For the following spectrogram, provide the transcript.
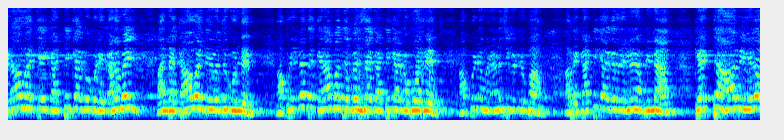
கிராமத்தை கட்டி காக்கக்கூடிய கடமை அந்த காவல் தெய்வத்துக்கு உண்டு. அப்படின்னா அந்த கிராமத்தை பெருசா கட்டி காக்க போகுது. அப்படி நம்ம நினைச்சுக்கிட்டு இருப்போம். அப்படி கட்டி காக்கிறது என்ன அப்படின்னா கெட்ட ஆவிகளை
